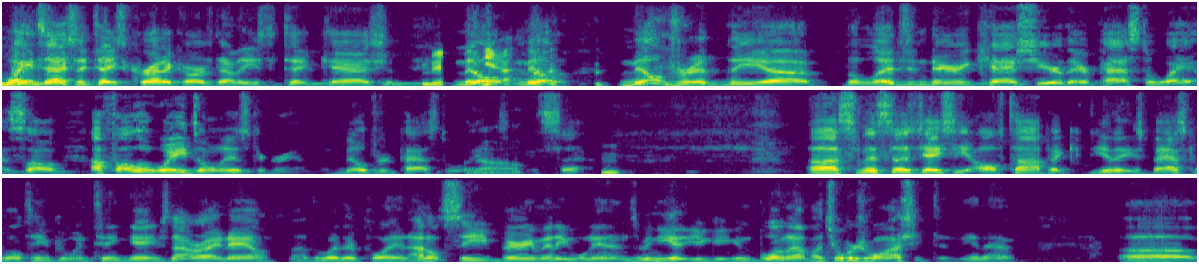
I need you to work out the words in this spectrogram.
Wade's actually takes credit cards now. They used to take cash, and Mil, Yeah. Mil, Mildred, the uh, the legendary cashier there, passed away. I saw. I follow Wade's on Instagram. and Mildred passed away. It's, Oh. it's sad. Hmm. Uh, Smith says, "JC, off topic. Do you think his basketball team can win ten games? Not right now. Not the way they're playing. I don't see very many wins. I mean, you get you getting blown out by George Washington. You know. Uh,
